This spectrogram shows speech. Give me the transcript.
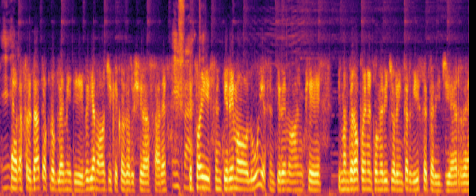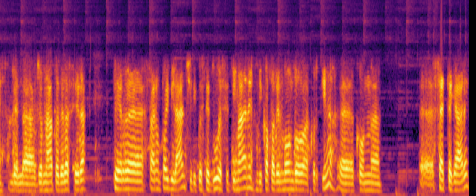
quindi è, è raffreddato a problemi di... Vediamo oggi che cosa riuscirà a fare. Infatti. E poi sentiremo lui e sentiremo anche ti manderò poi nel pomeriggio le interviste per i GR della giornata della sera per eh, fare un po' i bilanci di queste due settimane di Coppa del Mondo a Cortina eh, con eh, sette gare,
